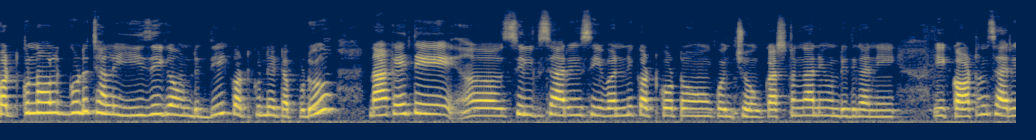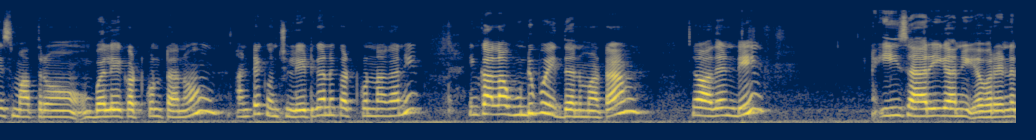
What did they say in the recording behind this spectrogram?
కట్టుకున్న వాళ్ళకి కూడా చాలా ఈజీగా ఉండిద్ది కట్టుకునేటప్పుడు. నాకైతే సిల్క్ శారీస్ ఇవన్నీ కట్టుకోవటం కొంచెం కష్టంగానే ఉండేది కానీ ఈ కాటన్ శారీస్ మాత్రం భలే కట్టుకుంటాను. అంటే కొంచెం లేట్గానే కట్టుకున్నా కానీ ఇంకా అలా ఉండిపోయిద్ది అనమాట అదండి. ఈ శారీ కానీ ఎవరైనా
